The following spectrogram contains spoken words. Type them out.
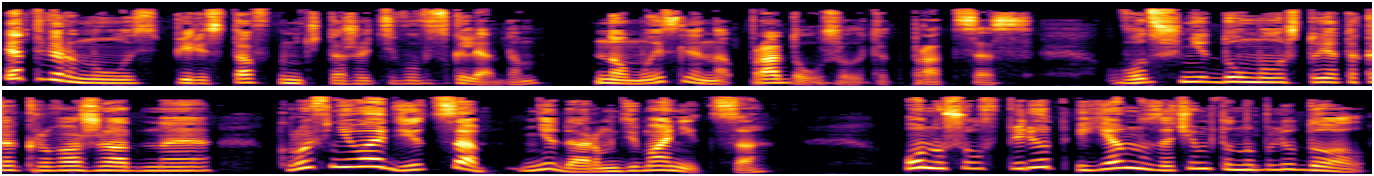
И отвернулась, перестав уничтожить его взглядом. Но мысленно продолжил этот процесс. Вот ж не думала, что я такая кровожадная. Кровь не водится, недаром демонится. Он ушел вперед и явно зачем-то наблюдал,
